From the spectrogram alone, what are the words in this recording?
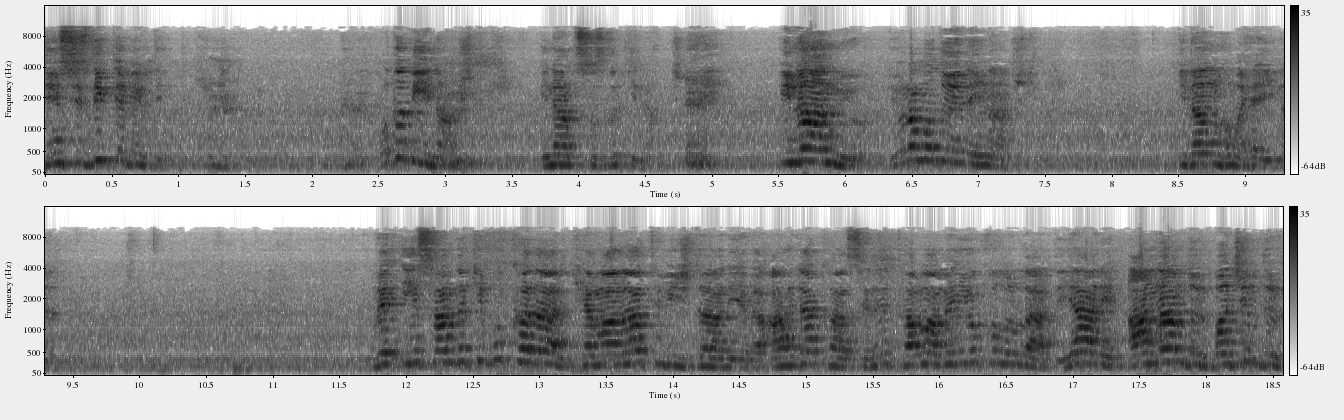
Dinsizlik de bir din. O da bir inançtır. İnançsızlık inancı. İnanmıyor diyor ama o da öyle inançtır. İnanmamaya inanıyor. Ve insandaki bu kadar kemalat-ı vicdaniye ve ahlak hasene tamamen yok olurlardı. Yani anamdır, bacımdır,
